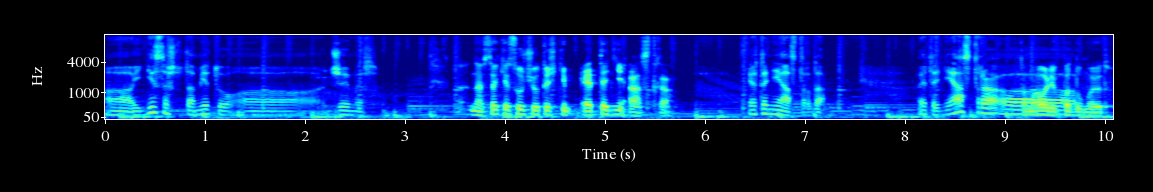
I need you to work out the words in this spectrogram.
а, единственное, что там нету а, GMS. На всякий случай уточним, это не Astra. Это не Astra, да. Это не Astra. То мало ли подумают.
